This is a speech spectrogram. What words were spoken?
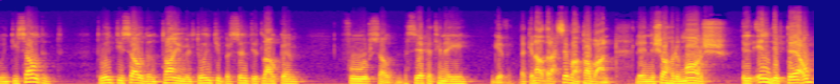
20000 20000 time ال 20% يطلعوا كام؟ 4000 بس هي كانت هنا إيه؟ given لكن أقدر أحسبها طبعا لأن شهر March ال end بتاعه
